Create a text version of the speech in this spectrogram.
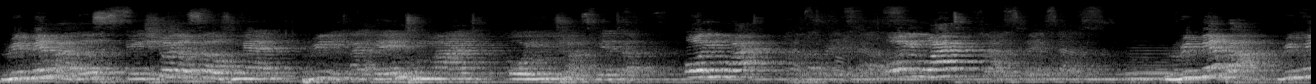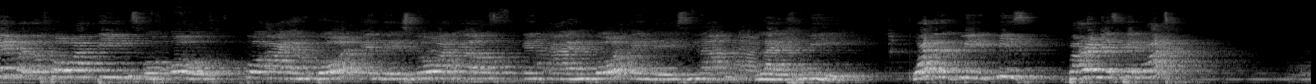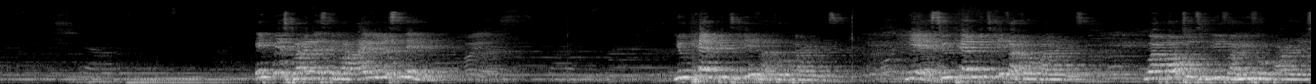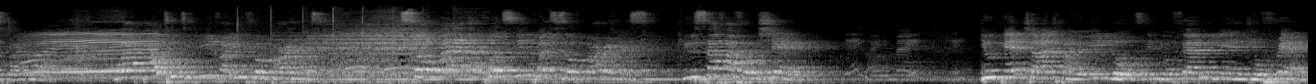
Remember this and show your You can be delivered from barrenness. Yes, you can be delivered from barrenness. We're about to deliver you from barrenness right now. We're about to deliver you from barrenness. So what are the consequences of barrenness? You suffer from shame. You get judged by your in-laws and your family and your friends.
